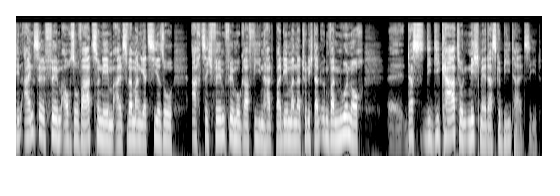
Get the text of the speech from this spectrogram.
den Einzelfilm auch so wahrzunehmen, als wenn man jetzt hier so 80 Filmfilmografien hat, bei denen man natürlich dann irgendwann nur noch äh, das, die, die Karte und nicht mehr das Gebiet halt sieht.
